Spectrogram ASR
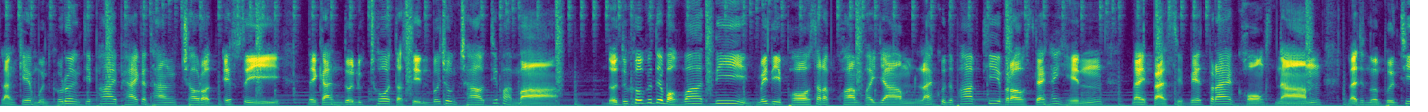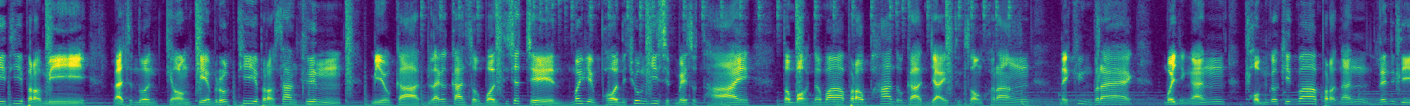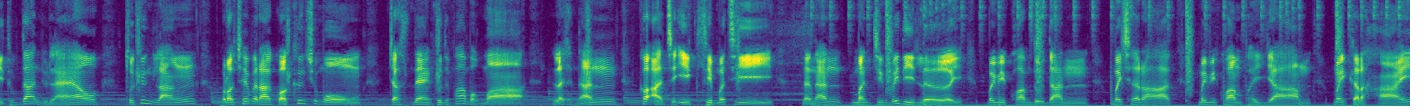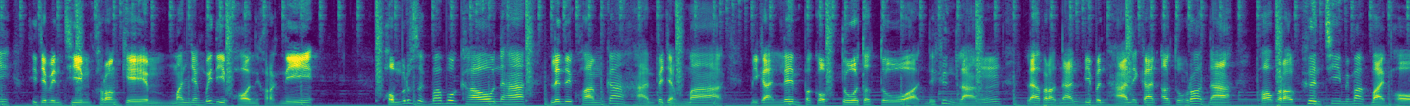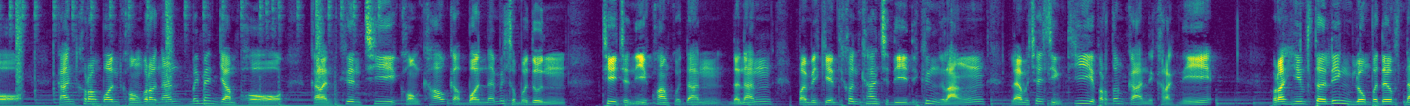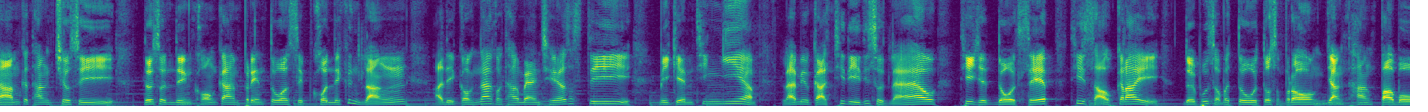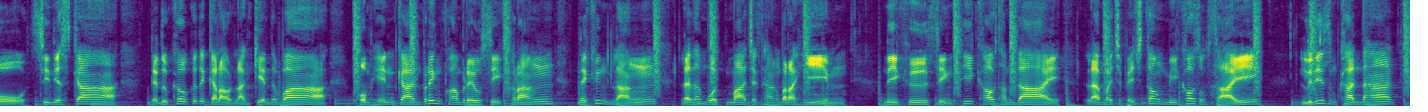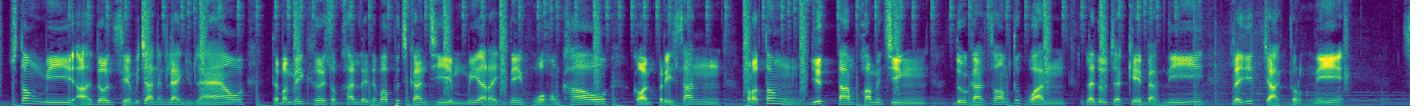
หลังเกมอุ่นเครื่องที่พ่ายแพ้กับทางชาร์ลอตเอฟซีในการโดนลูกโทษตัดสินเมื่อช่วงเช้าที่ผ่านมาโดยทุกคนก็ได้บอกว่านี่ไม่ดีพอสำหรับความพยายาม และคุณภาพที่เราแสดงให้เห็นใน 80 เมตรแรกของสนาม และจำนวนพื้นที่ที่เรามี และจำนวนของเกมรุกที่เราสร้างขึ้นมีโอกาสและก็การส่งบอลที่ชัดเจน ไม่เพียงพอในช่วง 20 เมตรสุดท้าย ต้องบอกนะว่าเราพลาดโอกาสใหญ่ถึง 2 ครั้ง ในครึ่งแรก เมื่ออย่างนั้น ผมก็คิดว่าเรานั้นเล่นได้ดีทุกด้านอยู่แล้วส่วนครึ่งหลังเราใช้เวลากว่าครึ่งชั่วโมงจะแสดงคุณภาพออกมา และจากนั้นก็อาจจะอีก 10 นาทีดังนั้นมันจึงไม่ดีเลย ไม่มีความดุดัน ไม่ฉลาด ไม่มีความพยายาม ไม่กระหายที่จะเป็นทีมครองเกม มันยังไม่ดีพอในครั้งนี้ ผมรู้สึกว่าพวกเขานะฮะเล่นด้วยความกล้าหาญเป็นอย่างมาก มีการเล่นประกบตัวต่อตัวในครึ่งหลัง และเรานั้นมีปัญหาในการเอาตัวรอดนะ เพราะเราเคลื่อนที่ไม่มากมายพอ การครองบอลของเรานั้นไม่แม่นยำพอ การเคลื่อนที่ของเขากับบอลนั้นไม่สมดุลที่จะหนีความกดดัน ดังนั้นมันเป็นเกมที่ค่อนข้างจะดีในครึ่งหลัง และไม่ใช่สิ่งที่เราต้องการในครั้งนี้ ราฮิมสเตอร์ลิงลงประเดิมสนามกับทางเชลซี โดยส่วนหนึ่งของการเปลี่ยนตัว 10 คนในครึ่งหลัง อดีตกองหน้าของทางแมนเชสเตอร์ซิตี้มีเกมที่เงียบ และมีโอกาสที่ดีที่สุดแล้ว ที่จะโดดเซฟที่เสาใกล้ โดยผู้สัมประตูตัวสำรองอย่างทางปาโบซินเนสกาแต่ดูเคิลก็ได้กล่าวหลังเกมนะว่า ผมเห็นการเร่งความเร็ว 4 ครั้งในครึ่งหลัง และทั้งหมดมาจากทางบราฮิมนี่คือสิ่งที่เขาทำได้ และไม่จำเป็นจะต้องมีข้อสงสัย หรือที่สำคัญนะฮะจะต้องมีอ่าโดนเสียงวิจารณ์แรงๆอยู่แล้ว แต่มันไม่เคยสำคัญเลยนะว่าผู้จัดการทีมมีอะไรอยู่ในหัวของเขาก่อนปรีสั้นเราต้องยึดตามความเป็นจริง ดูการซ้อมทุกวัน และดูจากเกมแบบนี้ และยึดจากตรงนี้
